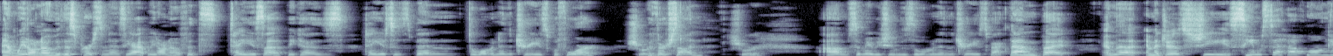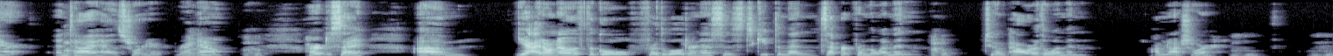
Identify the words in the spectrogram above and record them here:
And we don't know who this person is yet. We don't know if it's Taissa because Taissa's been the woman in the trees before sure with her son. sure Um, so maybe she was the woman in the trees back then, but in the images, she seems to have long hair, and Uh-huh. Ty has short hair right Uh-huh. now. Uh-huh. Hard to say. Um, yeah, I don't know if the goal for the wilderness is to keep the men separate from the women, Uh-huh. to empower the women. I'm not sure. mm-hmm. Mm-hmm.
